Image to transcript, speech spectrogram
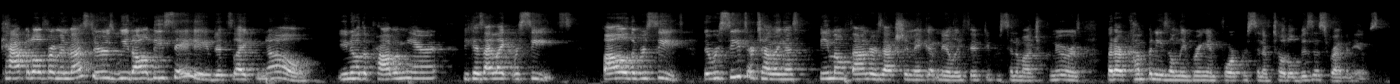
capital from investors, we'd all be saved. It's like, no, you know the problem here? Because I like receipts. Follow the receipts. The receipts are telling us female founders actually make up nearly 50% of entrepreneurs, but our companies only bring in 4% of total business revenues.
